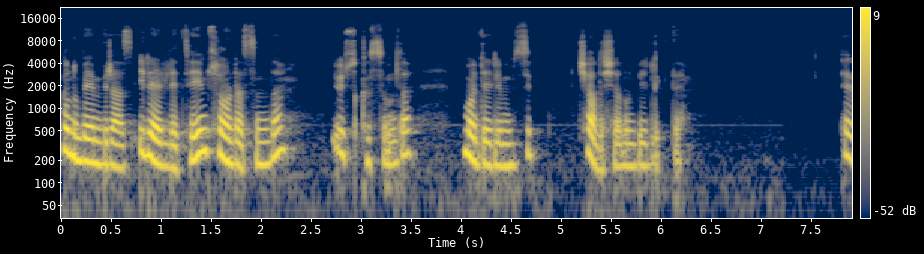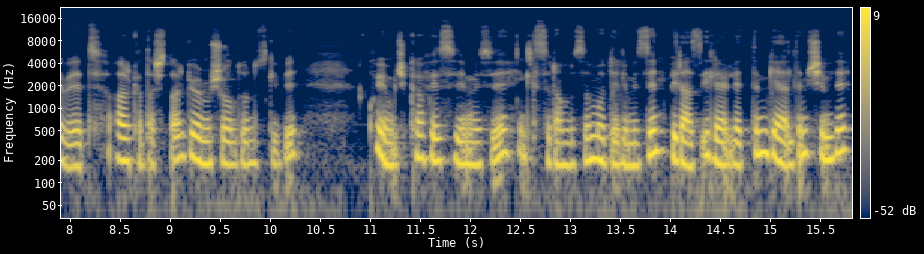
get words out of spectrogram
bunu ben biraz ilerleteyim. Sonrasında üst kısımda modelimizi çalışalım birlikte. Evet arkadaşlar görmüş olduğunuz gibi kuyumcu kafesimizi ilk sıramızı modelimizin biraz ilerlettim geldim. Şimdi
